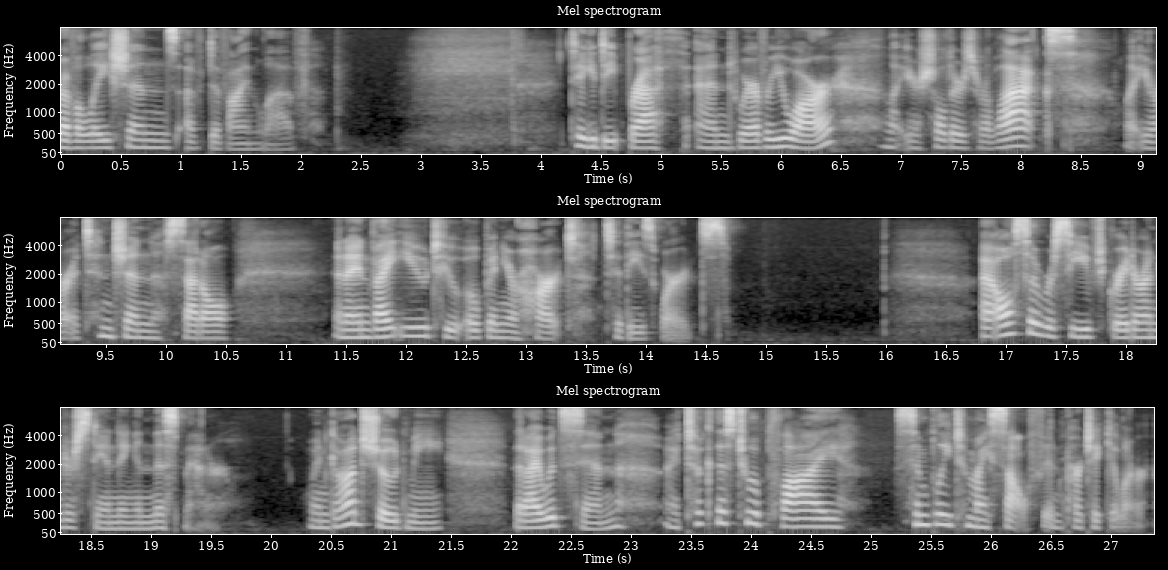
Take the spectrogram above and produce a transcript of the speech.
Revelations of Divine Love. Take a deep breath, and wherever you are, let your shoulders relax, let your attention settle and I invite you to open your heart to these words. I also received greater understanding in this matter. When God showed me that I would sin, I took this to apply simply to myself in particular,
